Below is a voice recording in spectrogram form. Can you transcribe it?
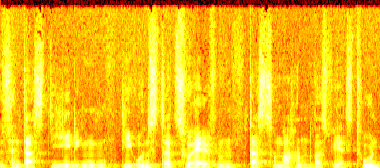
sind das diejenigen, die uns dazu helfen, das zu machen, was wir jetzt tun.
